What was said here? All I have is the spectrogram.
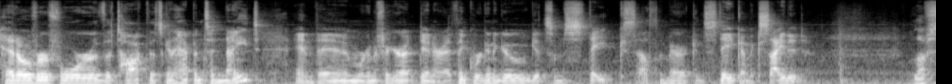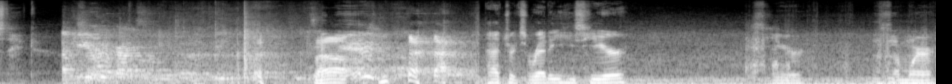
head over for the talk that's gonna happen tonight, and then we're gonna figure out dinner. I think we're gonna go get some steak, South American steak. I'm excited. Love steak. What's up? Patrick's ready. He's here. He's here somewhere.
